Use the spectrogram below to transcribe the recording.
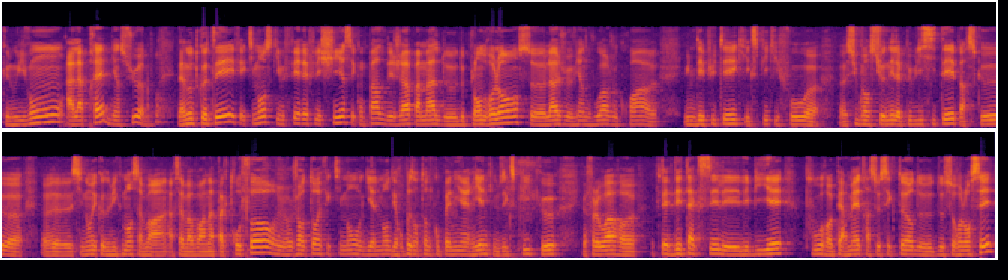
que nous vivons, à l'après bien sûr. D'un autre côté, effectivement, ce qui me fait réfléchir, c'est qu'on parle déjà pas mal de plans de relance. là, je viens de voir, je crois, une députée qui explique qu'il faut subventionner la publicité parce que euh, euh, sinon économiquement ça va, avoir un impact trop fort. J'entends effectivement également des représentants de compagnies aériennes qui nous expliquent qu'il va falloir euh, peut-être détaxer les, billets pour permettre à ce secteur de, se relancer.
